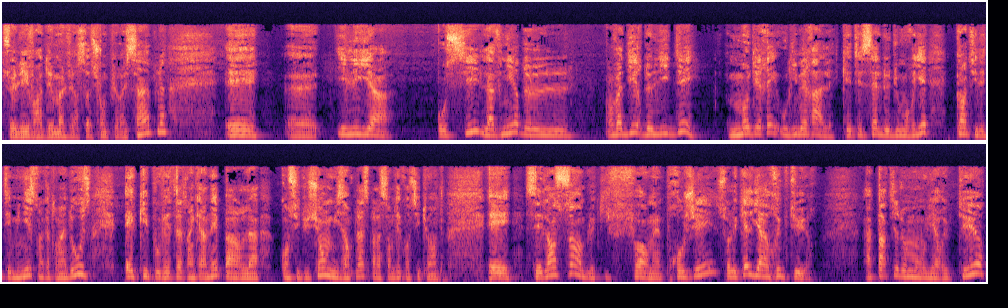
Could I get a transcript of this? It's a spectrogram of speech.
se livrent à des malversations pures et simples. Et euh, il y a aussi l'avenir de, on va dire, de l'idée modérée ou libérale, qui était celle de Dumouriez quand il était ministre en 92 et qui pouvait être incarnée par la Constitution mise en place par l'Assemblée constituante. Et c'est l'ensemble qui forme un projet sur lequel il y a rupture. À partir du moment où il y a rupture,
